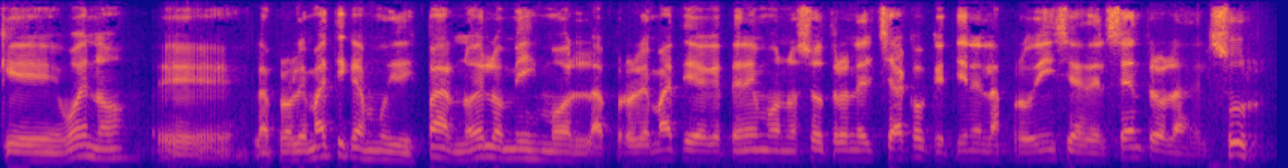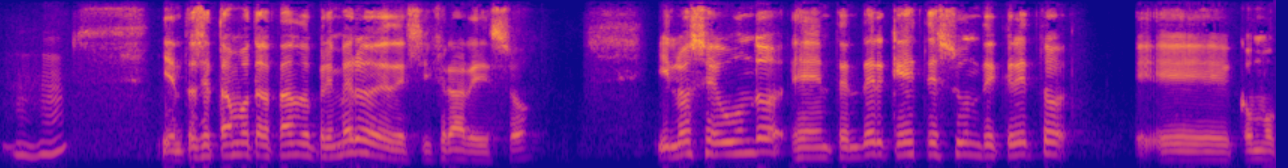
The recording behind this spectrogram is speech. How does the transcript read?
que bueno, eh, la problemática es muy dispar, no es lo mismo la problemática que tenemos nosotros en el Chaco que tienen las provincias del centro o las del sur. Y entonces estamos tratando primero de descifrar eso, y lo segundo es entender que este es un decreto eh, como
